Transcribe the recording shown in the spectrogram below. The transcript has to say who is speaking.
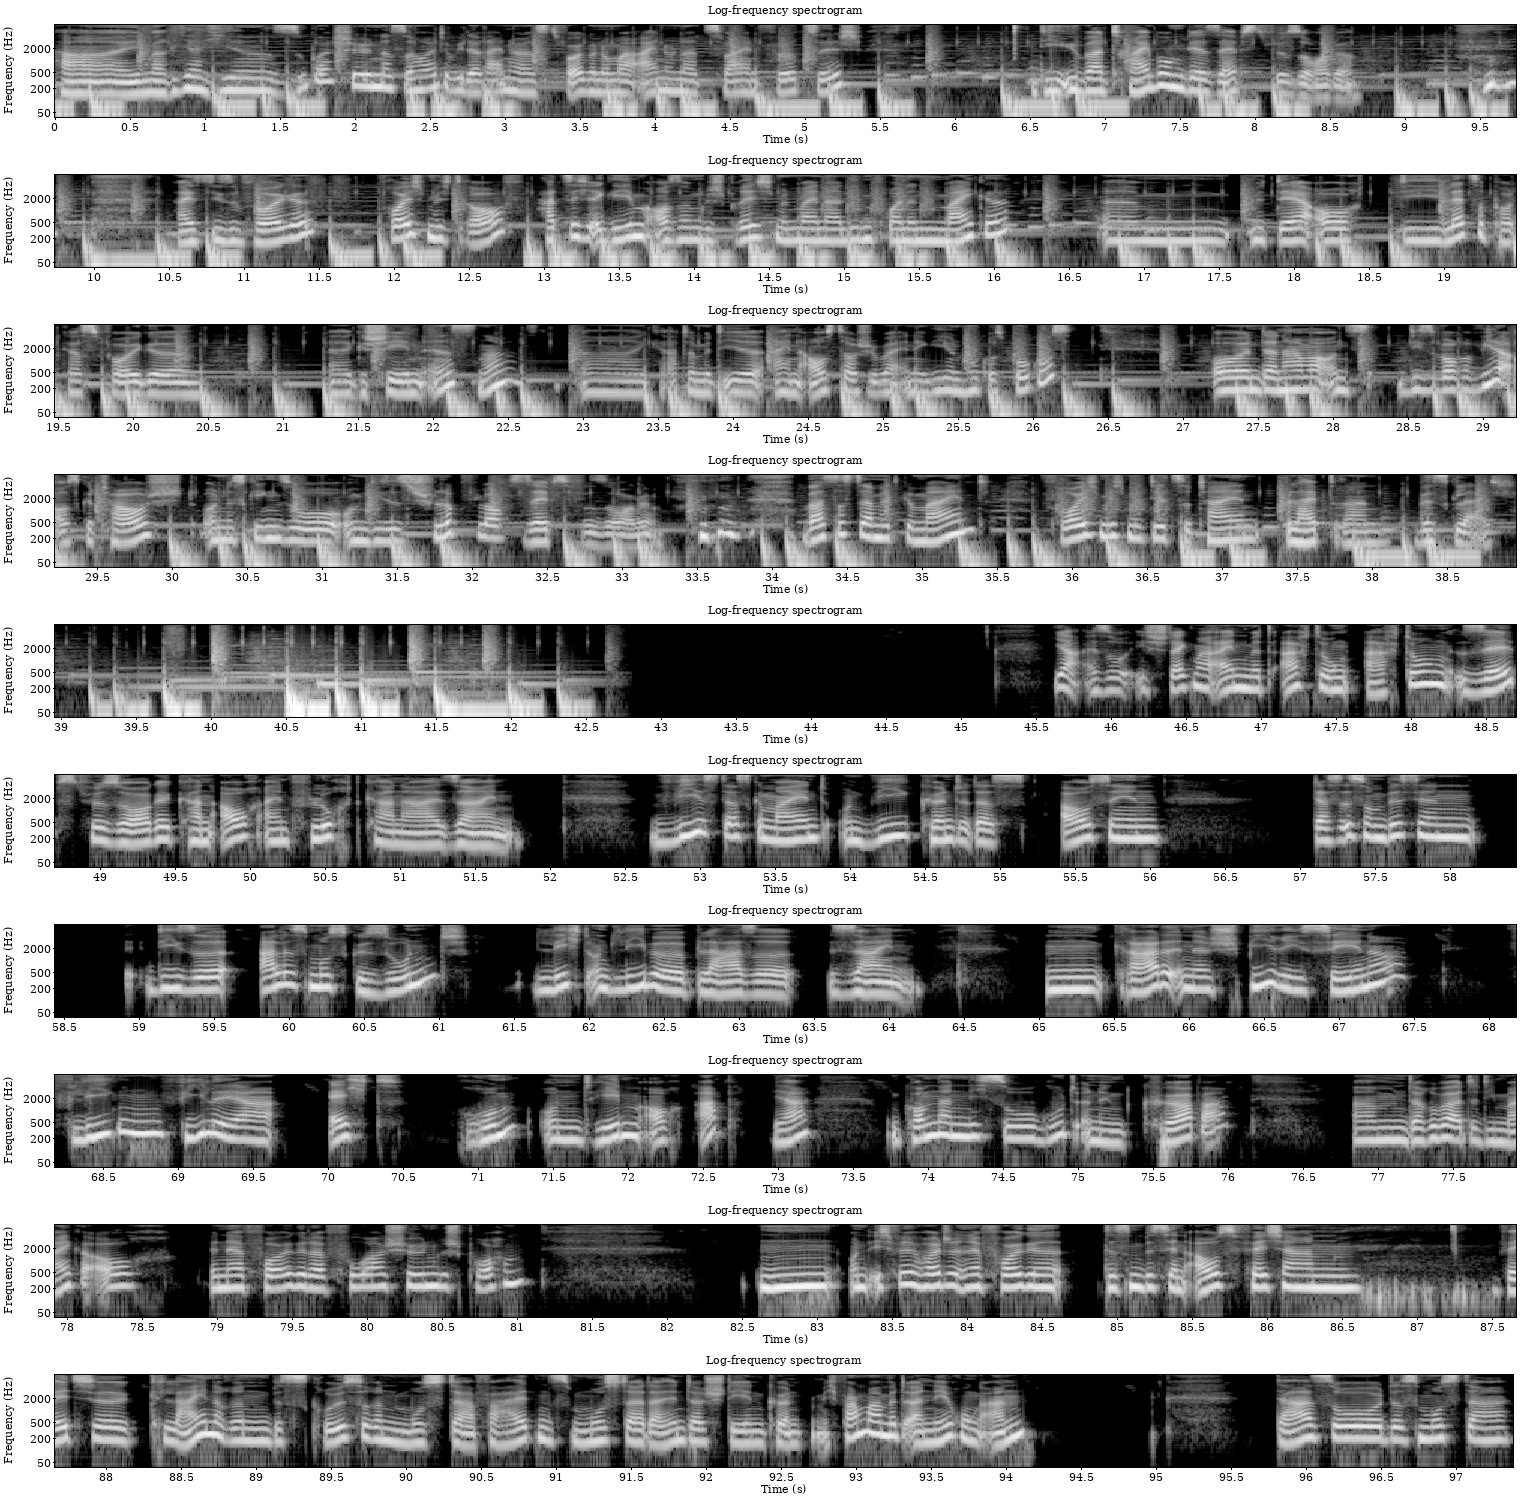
Speaker 1: Hi, Maria hier. Super schön, dass du heute wieder reinhörst. Folge Nummer 142. Die Übertreibung der Selbstfürsorge. heißt diese Folge. Freue ich mich drauf. Hat sich ergeben aus einem Gespräch mit meiner lieben Freundin Maike, ähm, mit der auch die letzte Podcast-Folge äh, geschehen ist. Ne? Äh, ich hatte mit ihr einen Austausch über Energie und Hokuspokus. Und dann haben wir uns diese Woche wieder ausgetauscht und es ging so um dieses Schlupfloch Selbstfürsorge. Was ist damit gemeint? Freue ich mich mit dir zu teilen. Bleib dran. Bis gleich. Ja, also ich steige mal ein mit Achtung, Achtung, Selbstfürsorge kann auch ein Fluchtkanal sein. Wie ist das gemeint und wie könnte das aussehen? Das ist so ein bisschen diese alles muss gesund, Licht und Liebe Blase sein. Hm, gerade in der Spiri-Szene fliegen viele ja echt rum und heben auch ab, ja, und kommen dann nicht so gut in den Körper. Ähm, darüber hatte die Maike auch in der Folge davor schön gesprochen. Hm, und ich will heute in der Folge das ein bisschen ausfächern, welche kleineren bis größeren Muster, Verhaltensmuster dahinter stehen könnten. Ich fange mal mit Ernährung an. Da so das Muster,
